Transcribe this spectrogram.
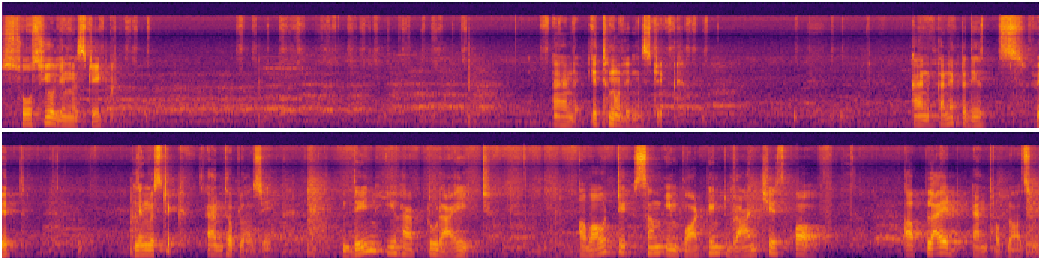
sociolinguistic and ethnolinguistic and connect this with linguistic anthropology. Then you have to write about some important branches of applied anthropology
